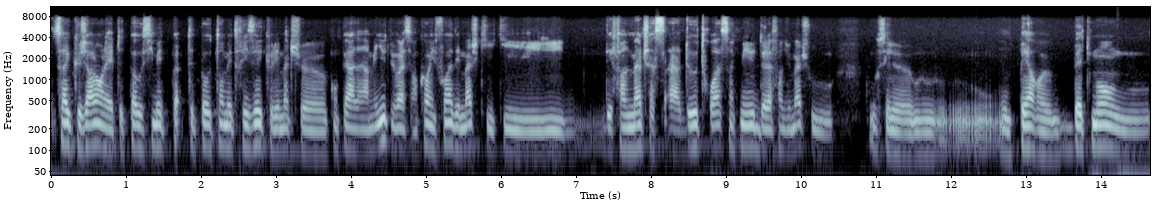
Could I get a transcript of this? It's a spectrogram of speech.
c'est vrai que Gerland n'avait peut-être pas, aussi, peut-être pas autant maîtrisé que les matchs qu'on perd à la dernière minute, mais voilà, c'est encore une fois des matchs qui, des fins de match à, 2, 3, 5 minutes de la fin du match où, où, c'est le, où, on perd euh, bêtement ou,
